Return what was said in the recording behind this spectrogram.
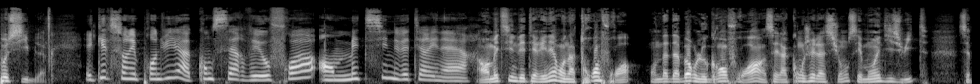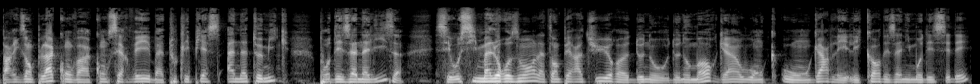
possible. Et quels sont les produits à conserver au froid en médecine vétérinaire? En médecine vétérinaire, on a trois froids. On a d'abord le grand froid, hein, c'est la congélation, c'est moins 18. C'est par exemple là qu'on va conserver bah, toutes les pièces anatomiques pour des analyses. C'est aussi malheureusement la température de nos de nos morgues hein, où, on, où on garde les, les, corps des animaux décédés.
